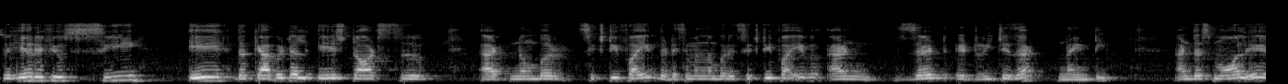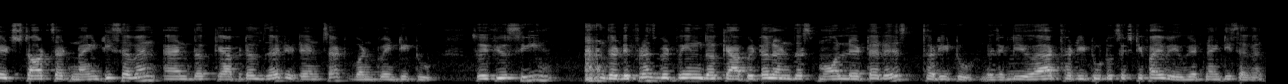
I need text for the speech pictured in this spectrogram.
so here if you see a the capital a starts uh, at number 65 the decimal number is 65 and z it reaches at 90 and the small a it starts at 97 and the capital z it ends at 122 so if you see the difference between the capital and the small letter is 32 basically you add 32 to 65 you get 97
